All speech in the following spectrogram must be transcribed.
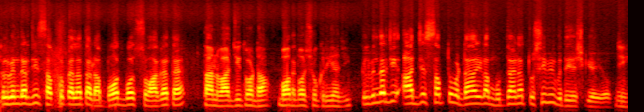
Kulwinder ji ਸਭ ਤੋਂ ਪਹਿਲਾਂ ਤੁਹਾਡਾ ਬਹੁਤ-ਬਹੁਤ ਸਵਾਗਤ ਹੈ। ਧੰਨਵਾਦ ਜੀ ਤੁਹਾਡਾ ਬਹੁਤ ਬਹੁਤ ਸ਼ੁਕਰੀਆ ਜੀ। ਕੁਲਵਿੰਦਰ ਜੀ ਅੱਜ ਸਭ ਤੋਂ ਵੱਡਾ ਜਿਹੜਾ ਮੁੱਦਾ ਹੈ ਨਾ ਤੁਸੀਂ ਵੀ ਵਿਦੇਸ਼ ਗਏ ਹੋ। ਜੀ।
